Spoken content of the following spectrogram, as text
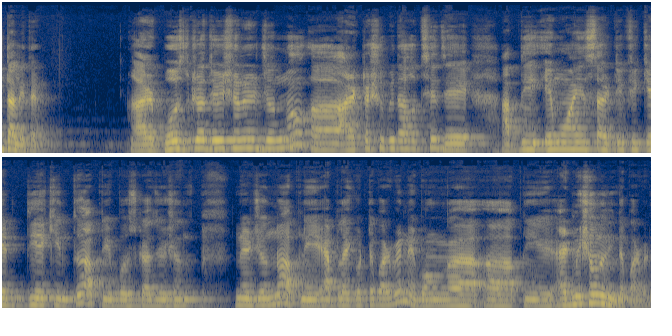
ইতালিতে। আর পোস্ট গ্রাজুয়েশনের জন্য আরেকটা সুবিধা হচ্ছে যে, আপনি এমওয়াই সার্টিফিকেট দিয়ে কিন্তু আপনি পোস্ট গ্রাজুয়েশনের জন্য আপনি অ্যাপ্লাই করতে পারবেন এবং আপনি অ্যাডমিশনও নিতে পারবেন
